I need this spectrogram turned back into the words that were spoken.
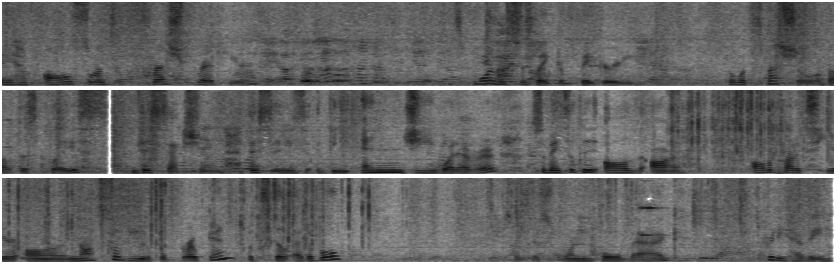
they have all sorts of fresh bread here. It's more or less just like a bakery. But what's special about this place, this section, this is the NG whatever. So basically all the, our all the products here are not so beautiful broken, but still edible. It's like this one whole bag. It's pretty heavy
